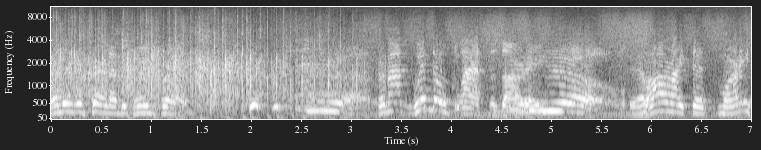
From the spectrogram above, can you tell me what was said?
when we return on Between Friends. They're not window glasses, are they? No. Well, all right then, Smarty.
